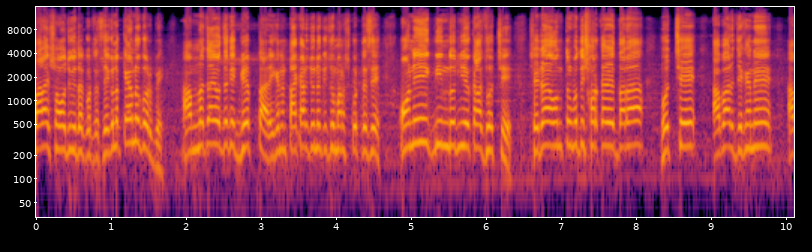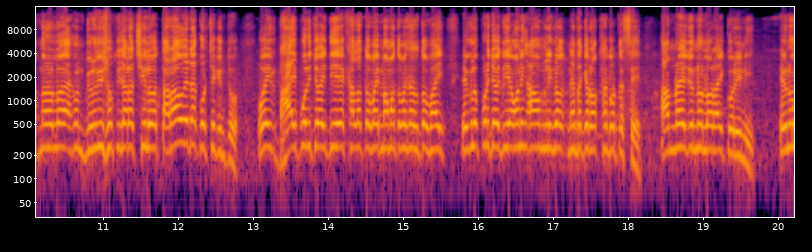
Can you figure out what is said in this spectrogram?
তারাই সহযোগিতা করতেছে। এগুলো কেন করবে? আমরা চাই ওদেরকে গ্রেপ্তার। এখানে টাকার জন্য কিছু মানুষ করতেছে। অনেক নিন্দনীয় কাজ হচ্ছে। সেটা অন্তর্বর্তী সরকারের দ্বারা হচ্ছে। আবার যেখানে আপনার হলো এখন বিরোধী শক্তি যারা ছিল, তারাও এটা করছে কিন্তু। ওই ভাই পরিচয় দিয়ে, খালাতো ভাই, মামাতো ভাই, চাচাতো ভাই, এগুলো পরিচয় দিয়ে অনেক আওয়ামী লীগ নেতাকে রক্ষা করতেছে। আমরা এই জন্য লড়াই করিনি। এগুলো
